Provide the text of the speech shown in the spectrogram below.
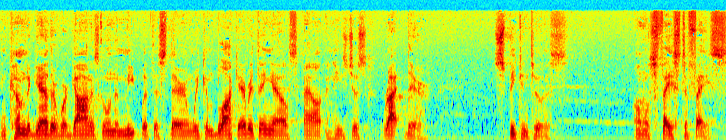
and come together where God is going to meet with us there and we can block everything else out and He's just right there speaking to us almost face to face.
